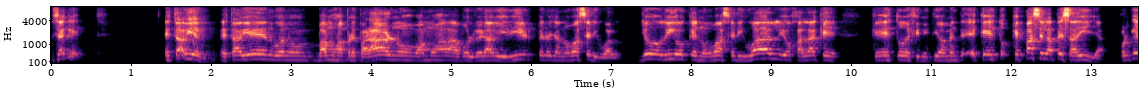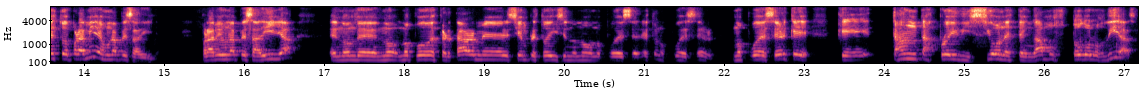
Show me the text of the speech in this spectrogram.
O sea que está bien, está bien, bueno, vamos a prepararnos, vamos a volver a vivir, pero ya no va a ser igual. Yo digo que no va a ser igual y ojalá que, que esto definitivamente, eh, que esto, que pase la pesadilla, porque esto para mí es una pesadilla. Para mí es una pesadilla en donde no, no puedo despertarme, siempre estoy diciendo, no, no puede ser, esto no puede ser, no puede ser que, que tantas prohibiciones tengamos todos los días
